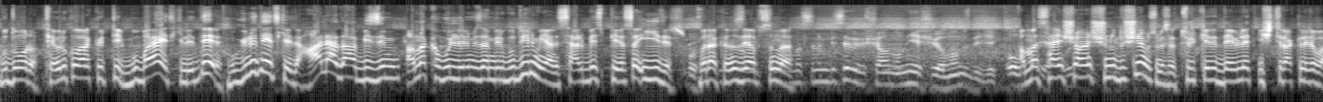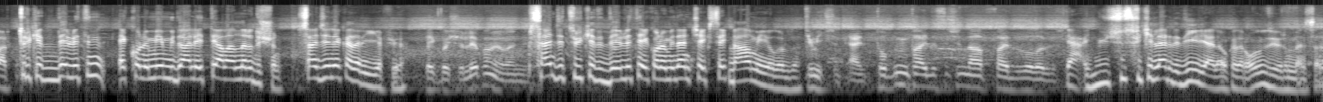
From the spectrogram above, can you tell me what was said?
Bu doğru. Teorik olarak kötü değil. Bu bayağı etkiledi. Bugünü de etkiledi. Hala daha bizim ana kabullerimizden biri bu değil mi? Yani serbest piyasa iyidir. Bırakınız yapsınlar. Olmasının bir sebebi şu an onu yaşıyor olmamız diyecek. Oldu Ama sen şu o- an şunu düşünüyor musun? Mesela Türkiye'de devlet iştirakleri var. Türkiye'de devletin ekonomiye müdahale ettiği alanları düşün. Sence ne kadar iyi yapıyor? pek başarılı yapamıyor bence. Sence Türkiye'de devleti ekonomiden çeksek daha mı iyi olurdu? Kim için? Yani toplumun faydası için daha faydalı olabilir. Ya güçsüz fikirler de değil yani o kadar. Onu diyorum ben sana.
